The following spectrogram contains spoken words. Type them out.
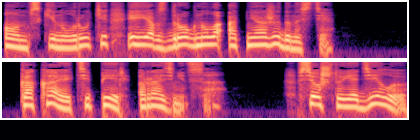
Он вскинул руки, и я вздрогнула от неожиданности. «Какая теперь разница?» Все, что я делаю,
